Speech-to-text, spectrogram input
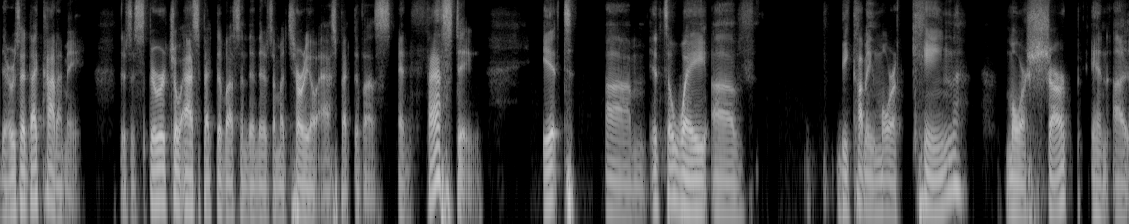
there is a dichotomy. There's a spiritual aspect of us, and then there's a material aspect of us. And fasting, it um, it's a way of becoming more keen more sharp and a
